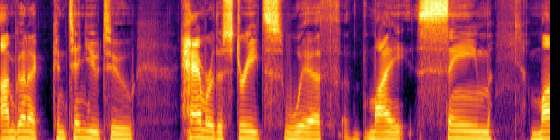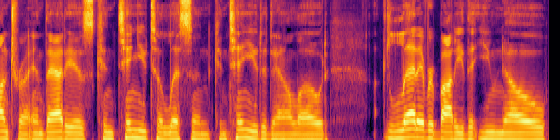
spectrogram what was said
I'm going to continue to hammer the streets with my same mantra, and that is continue to listen, continue to download, let everybody that you know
